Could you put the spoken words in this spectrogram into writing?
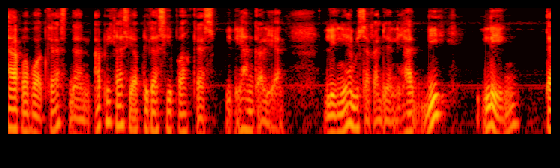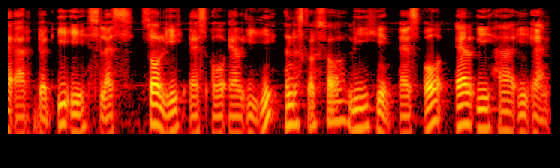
Apple Podcast, dan aplikasi-aplikasi podcast pilihan kalian. Linknya bisa kalian lihat di link tr.ii slash soli s o l i i underscore solihin s o l i h i n.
